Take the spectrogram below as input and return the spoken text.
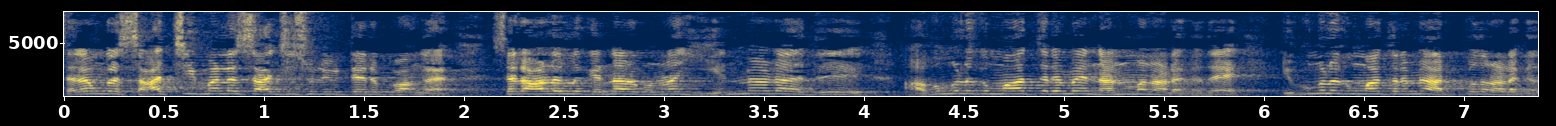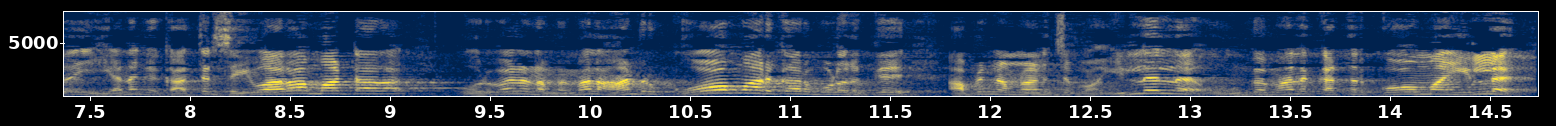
சிலவங்க சாட்சி மேல சாட்சி சொல்லிக்கிட்டே இருப்பாங்க. சில ஆளுங்களுக்கு என்ன இருக்கும்னா என்னடா இது? அவங்களுக்கு மாத்திரமே நன்மை நடக்குது. இவங்களுக்கு மாத்திரமே அற்புதம் நடக்குது. எனக்கு கத்தர் செய்வாரா மாட்டாரா? ஒருவேளை நம்ம மேல ஆண்டு கோவமா இருக்காரு போல இருக்கு அப்படின்னு நம்ம நினைச்சுப்போம். இல்ல இல்ல. உங்க மேல கத்தர் கோவமா இல்ல.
